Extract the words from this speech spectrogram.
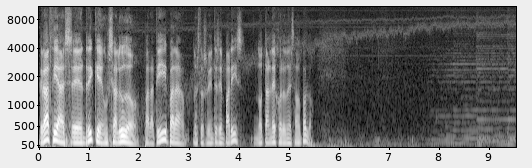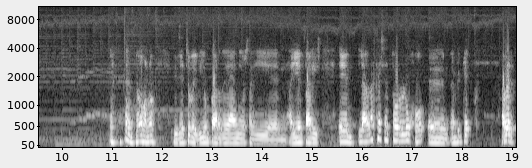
Gracias, Enrique. Un saludo para ti y para nuestros oyentes en París, no tan lejos de donde está Pablo. no, no. Y de hecho viví un par de años allí en, ahí en París. Eh, la verdad es que el sector lujo, eh, Enrique, a ver,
